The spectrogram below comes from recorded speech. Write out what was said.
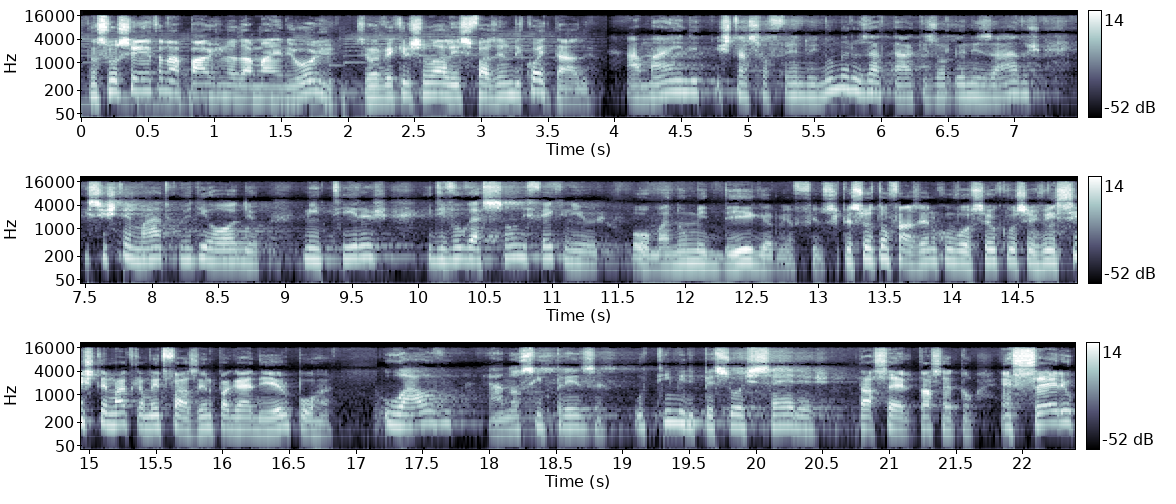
Então, se você entra na página da Mind hoje, você vai ver que eles estão ali se fazendo de coitado. A Mind está sofrendo inúmeros ataques organizados e sistemáticos de ódio, mentiras e divulgação de fake news. Pô, mas não me diga, meu filho. As pessoas estão fazendo com você o que vocês vêm sistematicamente fazendo para ganhar dinheiro, porra. O alvo é a nossa empresa, o time de pessoas sérias. Tá sério, tá certo. É sério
